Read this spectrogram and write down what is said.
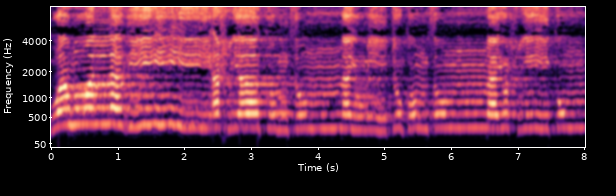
وهو الذي احياكم ثم يميتكم ثم يحييكم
